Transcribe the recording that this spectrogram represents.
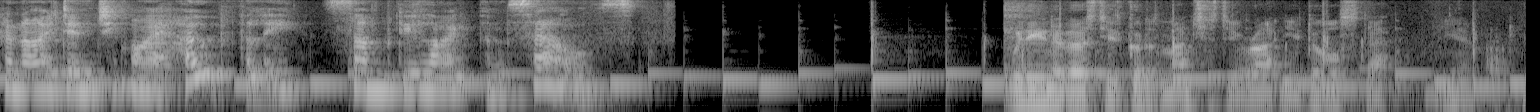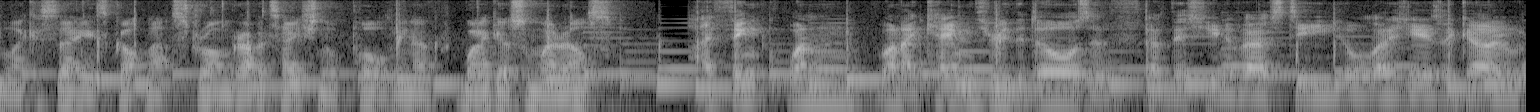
can identify, hopefully, somebody like themselves with a university as good as Manchester right on your doorstep, you know, like I say, it's got that strong gravitational pull. You know, why go somewhere else? I think when when I came through the doors of, of this university all those years ago,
